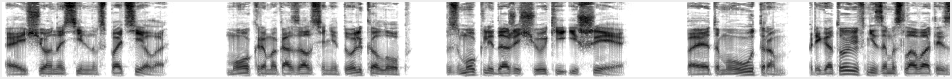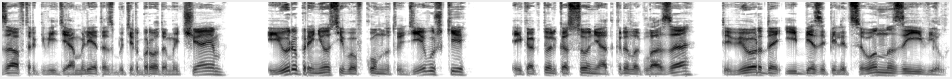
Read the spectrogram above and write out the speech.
А еще она сильно вспотела. Мокрым оказался не только лоб, взмокли даже щеки и шея. Поэтому утром, приготовив незамысловатый завтрак в виде омлета с бутербродом и чаем, Юра принес его в комнату девушки, и как только Соня открыла глаза, твердо и безапелляционно заявил.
